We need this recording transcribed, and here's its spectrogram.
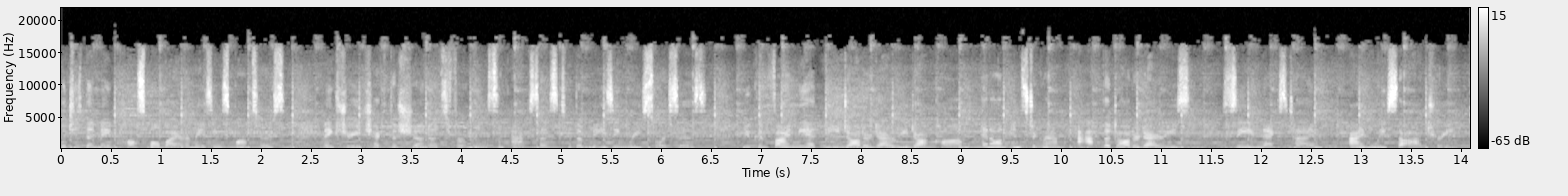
which has been made possible by our amazing sponsors. Make sure you check the show notes for links and access to the amazing resources. You can find me at thedaughterdiary.com and on Instagram at the Daughter Diaries. See you next time. I'm Lisa Autry.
